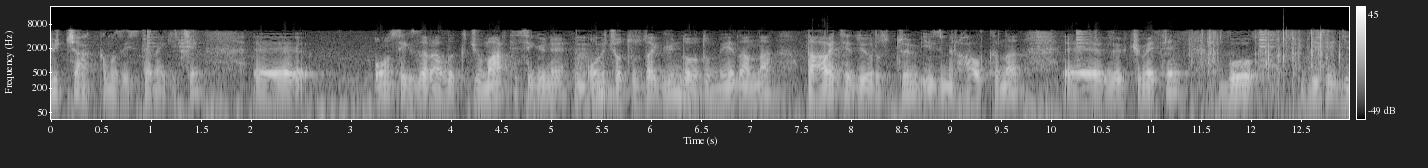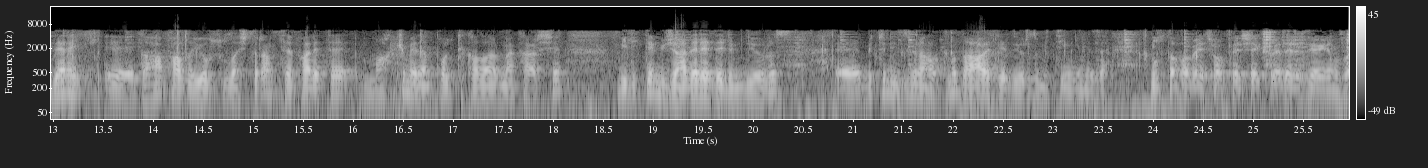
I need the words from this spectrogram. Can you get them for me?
Bütçe hakkımızı istemek için e, 18 Aralık Cumartesi günü Hı hı. 13.30'da Gündoğdu Meydanı'na davet ediyoruz tüm İzmir halkını e, ve hükümetin bu bizi giderek e, daha fazla yoksullaştıran, sefalete mahkum eden politikalarına karşı birlikte mücadele edelim diyoruz. E, bütün İzmir halkını davet ediyoruz mitingimize. Mustafa Bey çok teşekkür ederiz yayınımıza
